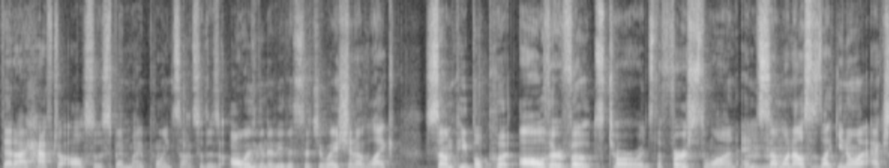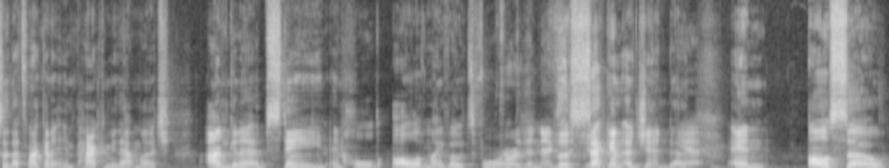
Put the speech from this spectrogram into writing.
that I have to also spend my points on. So there's always going to be this situation of like some people put all their votes towards the first one, and Mm-hmm. someone else is like, you know what, actually that's not going to impact me that much. I'm going to abstain and hold all of my votes for, For the next the agenda. second agenda. Yeah. And also,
